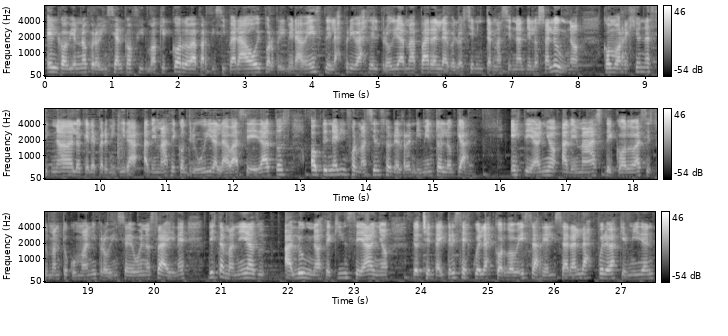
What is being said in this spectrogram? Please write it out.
El gobierno provincial confirmó que Córdoba participará hoy por primera vez de las pruebas del programa para la evaluación internacional de los alumnos, como región asignada, lo que le permitirá, además de contribuir a la base de datos, obtener información sobre el rendimiento local. Este año, además de Córdoba, se suman Tucumán y provincia de Buenos Aires. De esta manera, alumnos de 15 años de 83 escuelas cordobesas realizarán las pruebas que miden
